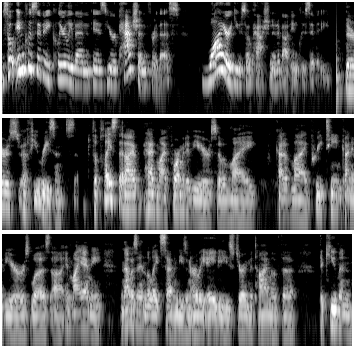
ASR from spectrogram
So, inclusivity clearly then is your passion for this. Why are you so passionate about inclusivity? There's a few reasons. The place that I had my formative years, so my kind of my preteen kind of years, was uh, in Miami, and that was in the late 70s and early 80s during the time of the the Cuban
